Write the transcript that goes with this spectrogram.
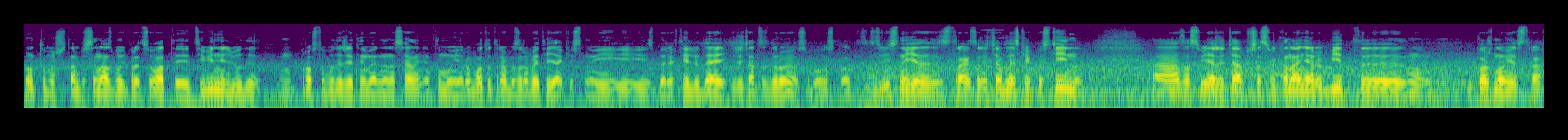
Ну, тому що там після нас будуть працювати цивільні люди, просто буде жити мирне населення. Тому і роботу треба зробити якісно і зберегти людей, життя та здоров'я особового складу. Звісно, є страх за життя близьких постійно. А за своє життя під час виконання робіт е, ну, у кожного є страх.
